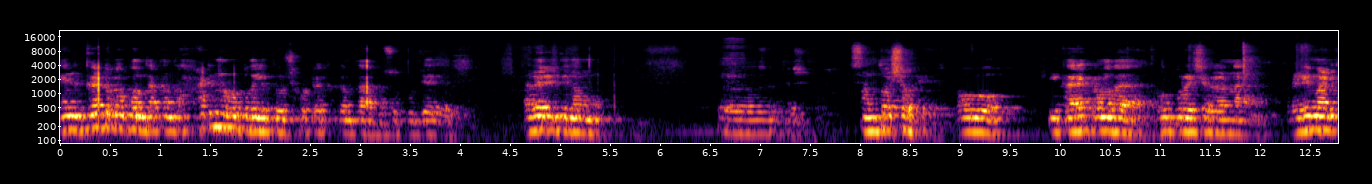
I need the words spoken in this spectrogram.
ಹೆಂಗೆ ಕಟ್ಟಬೇಕು ಅಂತಕ್ಕಂಥ ಹಾಡಿನ ರೂಪದಲ್ಲಿ ತೋರಿಸಿಕೊಟ್ಟಿರ್ತಕ್ಕಂಥ ಬಸು ಪೂಜೆ. ಅದೇ ರೀತಿ ನಮ್ಮ ಸಂತೋಷ ಸಂತೋಷ್ ಅವರೇ ಈ ಕಾರ್ಯಕ್ರಮದ ರೂಪುರೇಷೆಗಳನ್ನು ರೆಡಿ ಮಾಡಿ,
